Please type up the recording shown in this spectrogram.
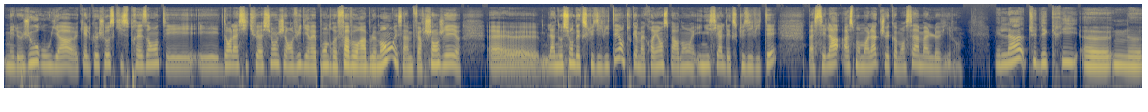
Mais le jour où il y a euh, quelque chose qui se présente et, dans la situation, j'ai envie d'y répondre favorablement et ça va me faire changer euh, la notion d'exclusivité, en tout cas ma croyance pardon, initiale d'exclusivité, bah, c'est là, à ce moment-là, que je vais commencer à mal le vivre. Mais là, tu décris une,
